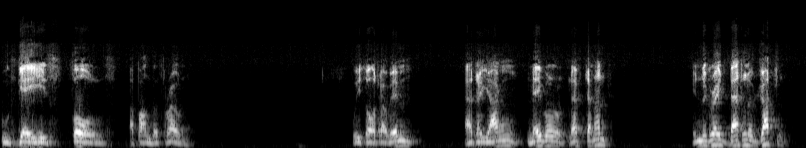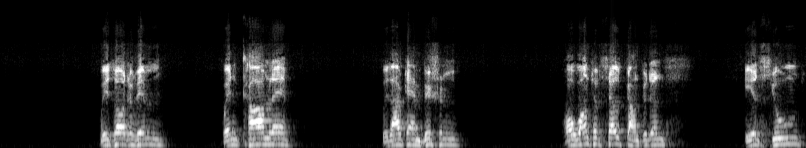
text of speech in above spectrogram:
whose gaze falls upon the throne. We thought of him as a young naval lieutenant in the great Battle of Jutland. We thought of him when calmly, without ambition or want of self-confidence, he assumed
